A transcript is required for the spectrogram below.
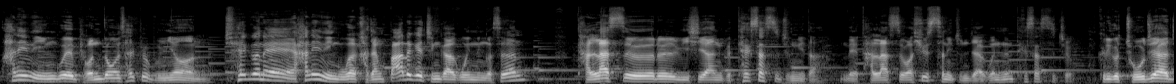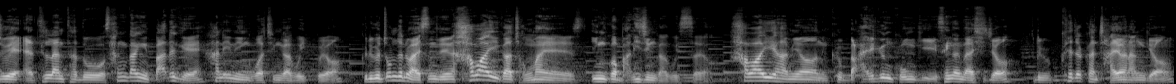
한인 인구의 변동을 살펴보면 최근에 한인 인구가 가장 빠르게 증가하고 있는 것은 달라스를 위시한 그 텍사스 주입니다. 네, 달라스와 휴스턴이 존재하고 있는 텍사스 주. 그리고 조지아주의 애틀란타도 상당히 빠르게 한인 인구가 증가하고 있고요. 그리고 좀 전에 말씀드린 하와이가 정말 인구가 많이 증가하고 있어요. 하와이 하면 그 맑은 공기 생각나시죠? 그리고 쾌적한 자연 환경.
